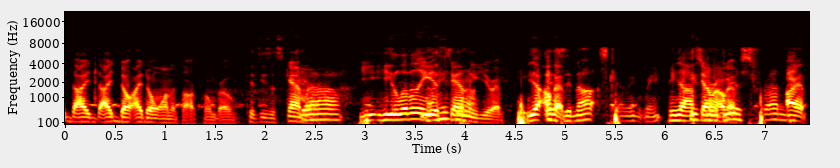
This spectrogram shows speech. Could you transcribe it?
I, I, I don't, I don't want to talk to him, bro, because he's a scammer. Yeah. He, he literally No, is scamming not. you, right? He yeah, okay. is not scamming me. He's not He's scammer, my okay. dearest friend. All right.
